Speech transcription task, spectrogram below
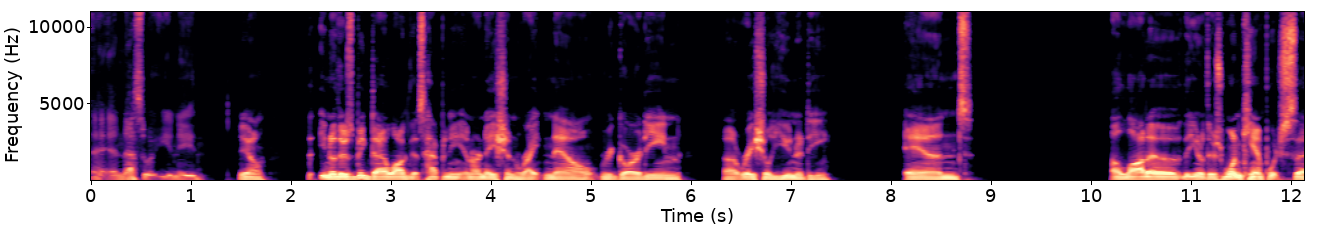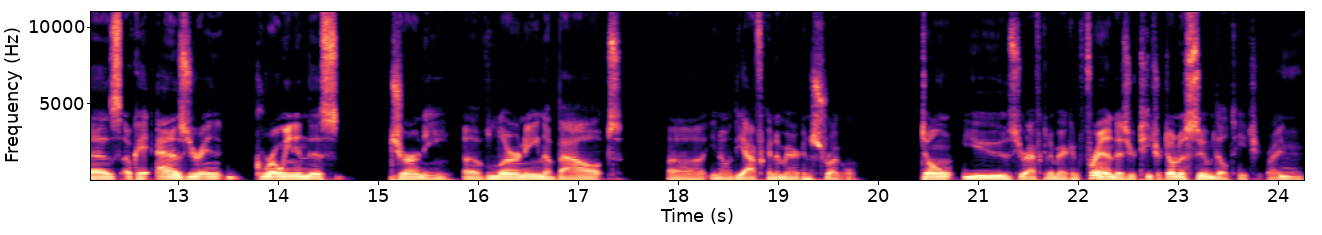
and that's what you need. Yeah, you know, there's big dialogue that's happening in our nation right now regarding uh, racial unity, and a lot of you know, there's one camp which says, okay, as you're in, growing in this journey of learning about, uh, you know, the African American struggle, don't use your African American friend as your teacher. Don't assume they'll teach you, right? Mm.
